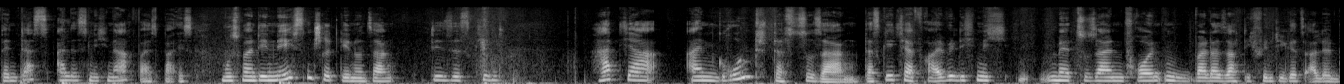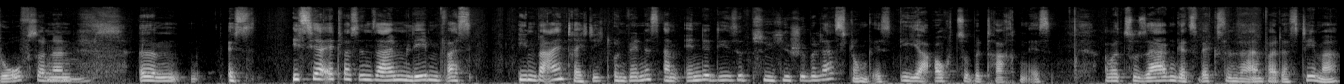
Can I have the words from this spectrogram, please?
wenn das alles nicht nachweisbar ist, muss man den nächsten Schritt gehen und sagen, dieses Kind hat ja einen Grund, das zu sagen. Das geht ja freiwillig nicht mehr zu seinen Freunden, weil er sagt, ich finde die jetzt alle doof, sondern mhm. ähm, es ist ja etwas in seinem Leben, was ihn beeinträchtigt. Und wenn es am Ende diese psychische Belastung ist, die ja auch zu betrachten ist. Aber zu sagen, jetzt wechseln Sie einfach das Thema,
